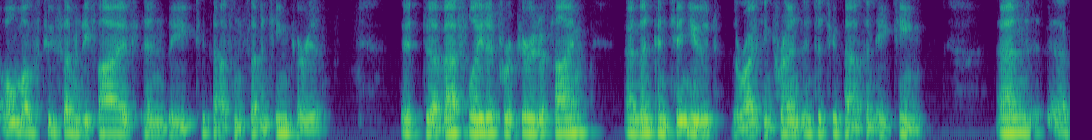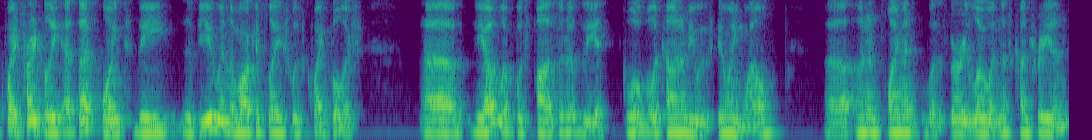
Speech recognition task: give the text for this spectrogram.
almost 275 in the 2017 period. It uh, vacillated for a period of time and then continued the rising trend into 2018. And uh, quite frankly, at that point, the, the view in the marketplace was quite bullish. Uh, the outlook was positive. The global economy was doing well. Uh, unemployment was very low in this country and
